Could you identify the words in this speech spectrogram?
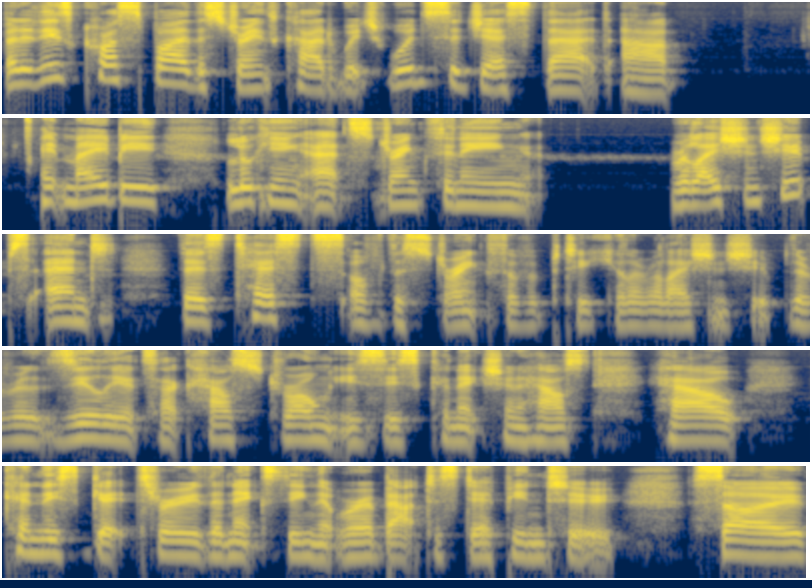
but it is crossed by the Strength card, which would suggest that. Uh, it may be looking at strengthening relationships and there's tests of the strength of a particular relationship the resilience like how strong is this connection? How how can this get through the next thing that we're about to step into? So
